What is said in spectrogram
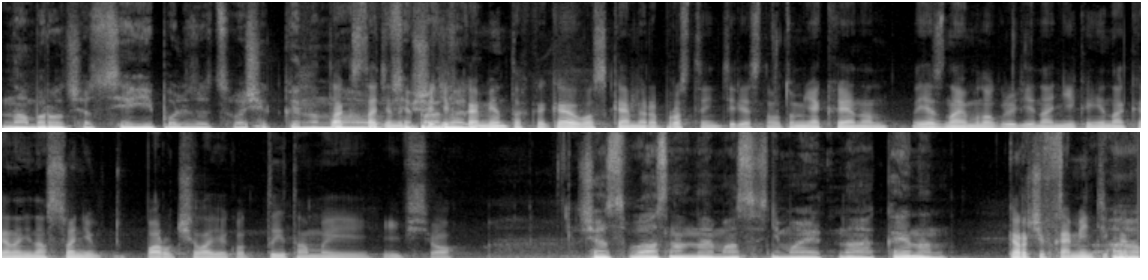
Наоборот, сейчас все ей пользуются. Вообще Canon Так, а, кстати, напишите в продали. комментах, какая у вас камера. Просто интересно. Вот у меня Canon. Я знаю много людей на Nikon, на Canon, на Sony. Пару человек. Вот ты там и, и все. Сейчас основная масса снимает на Canon. Короче, в комментиках А,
